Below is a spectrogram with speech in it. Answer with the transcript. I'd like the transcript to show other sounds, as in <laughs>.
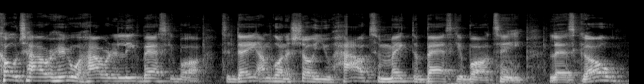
Coach Howard here with Howard Elite Basketball. Today I'm going to show you how to make the basketball team. Let's go.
